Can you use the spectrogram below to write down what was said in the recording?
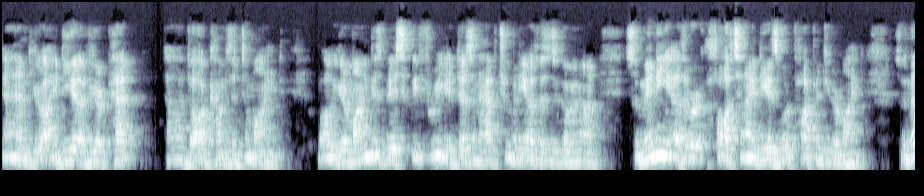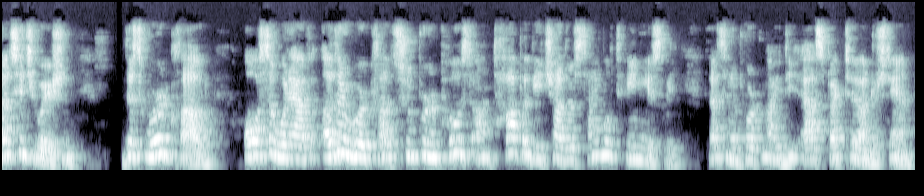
and your idea of your pet uh, dog comes into mind. Well, your mind is basically free; it doesn't have too many other things going on. So many other thoughts and ideas would pop into your mind. So in that situation, this word cloud also would have other word clouds superimposed on top of each other simultaneously. That's an important idea, aspect to understand.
